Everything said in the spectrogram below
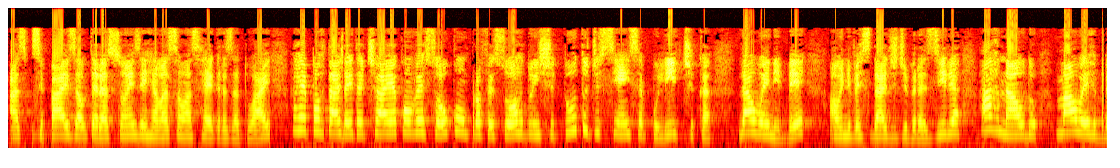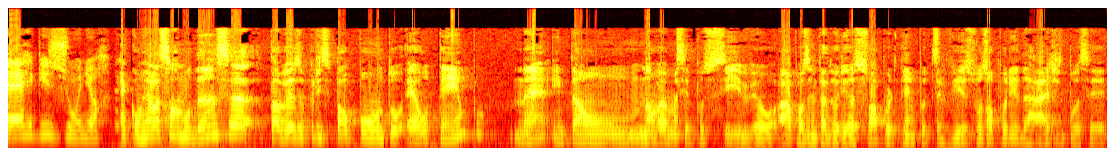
as principais alterações em relação às regras atuais, a reportagem da Itatiaia conversou com o professor do Instituto de Ciência Política da UNB, a Universidade de Brasília, Arnaldo Mauerberg Júnior. É com relação à mudança, talvez o principal ponto é o tempo, né? Então não vai mais ser possível a aposentadoria só por tempo de serviço ou só por idade. Então, você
